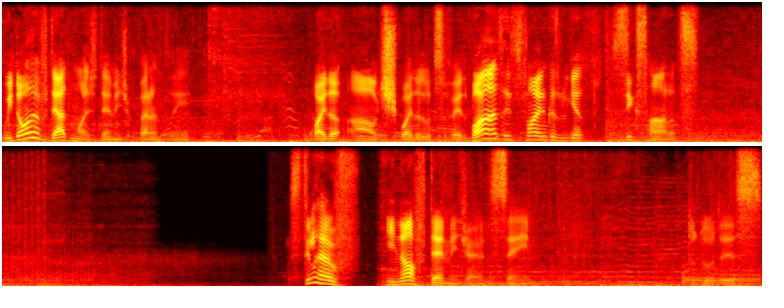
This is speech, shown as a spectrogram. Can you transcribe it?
we don't have that much damage apparently. By the ouch, by the looks of it, but it's fine because we get six hearts. Still have enough damage, I would say, to do this.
